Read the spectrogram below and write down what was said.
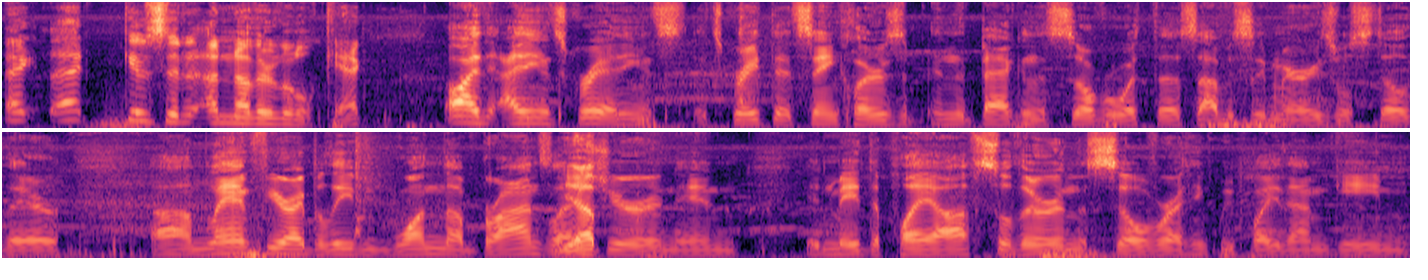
that, that gives it another little kick. Oh, I, I think it's great. I think it's it's great that St. Clair's in the back in the silver with us. Obviously, Marysville's still there. Um, Lanphier, I believe, won the bronze last Yep. year and, and it made the playoffs, so they're in the silver. I think we play them game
